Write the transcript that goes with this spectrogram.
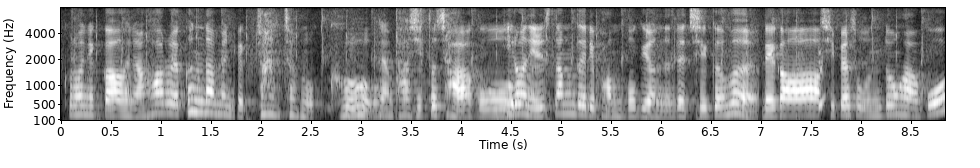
그러니까 그냥 하루에 끝나면 맥주 한 잔 먹고 그냥 다시 또 자고 이런 일상들이 반복이었는데 지금은 내가 집에서 운동하고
